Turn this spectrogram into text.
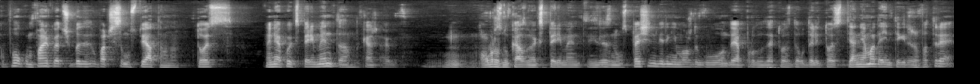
купува компания, която ще бъде обаче самостоятелна. Тоест, на някой експеримента, да кажа, образно казано експеримент, излезе на успешен, винаги може да, го, да я продаде, т.е. да отдели. Т.е. тя няма да я интегрира вътре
